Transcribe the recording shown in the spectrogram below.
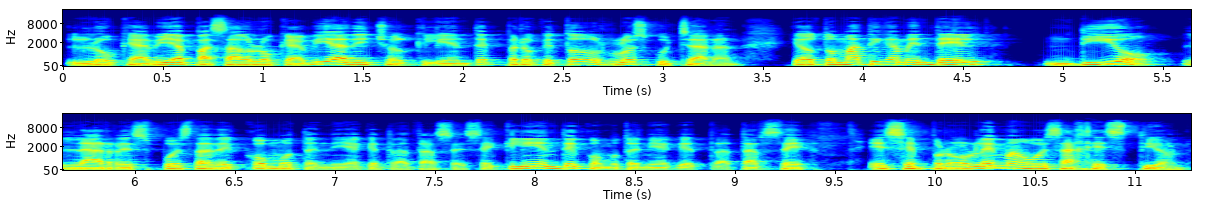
lo que había pasado, lo que había dicho el cliente, pero que todos lo escucharan y automáticamente él dio la respuesta de cómo tenía que tratarse ese cliente, cómo tenía que tratarse ese problema o esa gestión.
